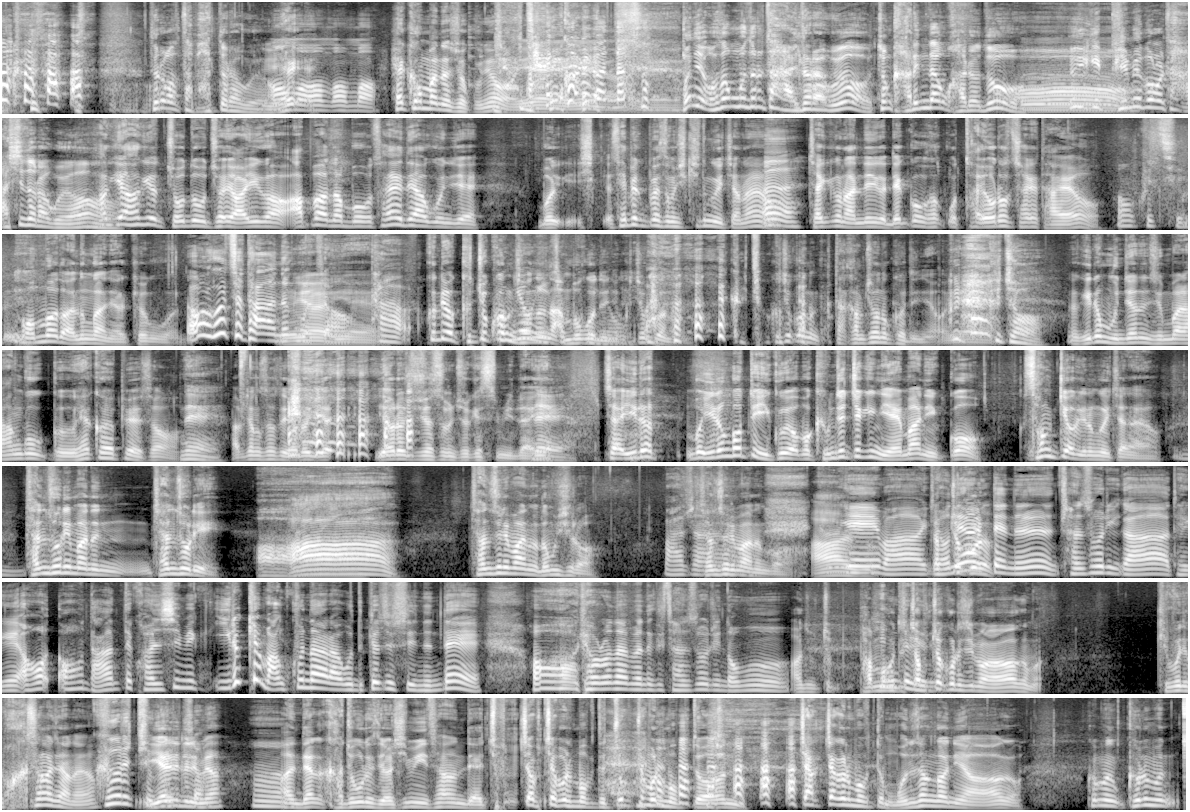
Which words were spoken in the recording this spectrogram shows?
들어가서 다 봤더라고요. 어머 어머 어머. 해커 만나셨군요. 예, 해커를 예, 만났어. 예. 아니 여성분들은 다 알더라고요. 전 가린다고 가려도 이게 비밀번호를 다 아시더라고요. 하긴 하긴 저도 저희 아이가 아빠 나 뭐 사야 돼 하고 이제 뭐 시- 새벽 배송 시키는 거 있잖아요. 네. 자기 건 안 되니까 내 거 갖고 다 열어서 자기가 다 해요. 어, 그렇지. 엄마도 아는 거 아니야 결국은. 어, 그렇죠. 다 아는 예, 거죠. 예. 다. 근데 그쪽 건 저는 안 보거든요. 그쪽 거는. 그죠. 그쪽 거는 다 감춰 놓거든요. 그, 예. 그쵸. 이런 문제는 정말 한국 그 해커 협회에서 네. 앞장서서 열어 열어 주셨으면 좋겠습니다. 예. 네. 자 이런 뭐 이런 것도 있고요. 뭐 금전적인 예만 있고 성격 이런 거 있잖아요. 잔소리 많은 잔소리. 아, 잔소리 많은 거 너무 싫어. 맞아. 잔소리 많은 거. 아, 이게 막 연애할 때는 잔소리가 되게 어, 어 나한테 관심이 이렇게 많구나라고 느껴질 수 있는데 어 결혼하면 그 잔소리 너무 아주 좀밥 먹을 때 쩝쩝거리지 마. 그러면 기분이 확 상하잖아요. 그렇죠, 예를 그렇죠. 들면 어. 아니, 내가 가족으로 해서 열심히 사는데 쩝- 쩝쩝을 먹든 쪽쪽을 먹든 짝짝을 먹든 뭔 상관이야. 그러면 그러면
